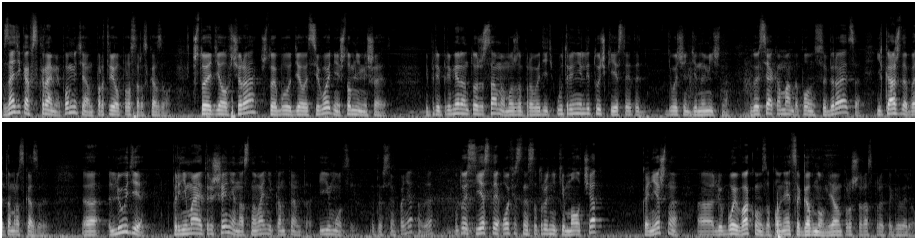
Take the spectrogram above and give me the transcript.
Знаете, как в скраме, помните, вам про три вопроса рассказывал? Что я делал вчера, что я буду делать сегодня и что мне мешает. И при, примерно то же самое можно проводить утренние летучки, если это очень динамично. То есть вся команда полностью собирается, и каждый об этом рассказывает. Э, Люди принимают решения на основании контента и эмоций. Это всем понятно, да? Ну, то есть, если офисные сотрудники молчат, конечно, э, любой вакуум заполняется говном. Я вам в прошлый раз про это говорил.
